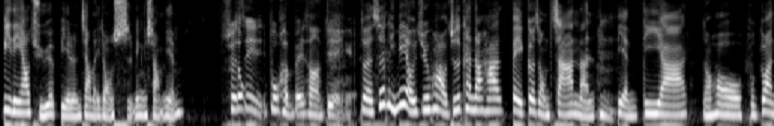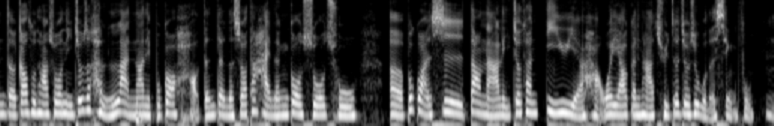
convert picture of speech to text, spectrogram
必定要取悦别人这样的一种使命上面。所以是一部很悲伤的电影，对，所以里面有一句话，我就是看到他被各种渣男贬低啊，然后不断的告诉他说：“你就是很烂啊，你不够好等等”的时候，他还能够说出：“呃，不管是到哪里，就算地狱也好，我也要跟他去，这就是我的幸福。”嗯，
